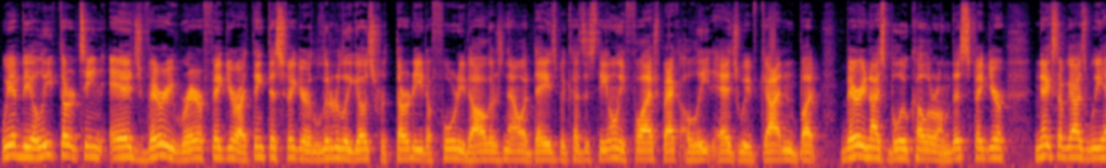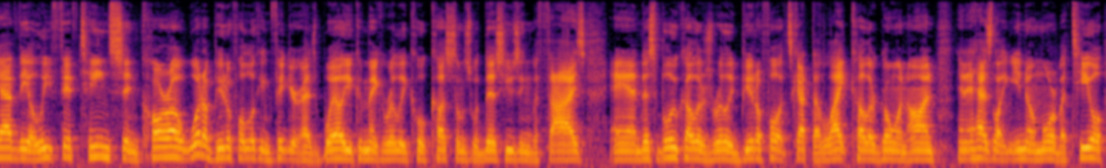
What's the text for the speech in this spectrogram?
We have the elite 13 Edge, very rare figure. I think this figure literally goes for 30 to $40 nowadays, because it's the only flashback elite Edge we've gotten, but very nice blue color on this figure. Next up, guys, we have the elite 15 Sin Cara. What a beautiful looking figure as well. You can make really cool customs with this using the thighs. And this blue color is really beautiful. It's got the light color going on, and it has like, you know, more of a teal.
